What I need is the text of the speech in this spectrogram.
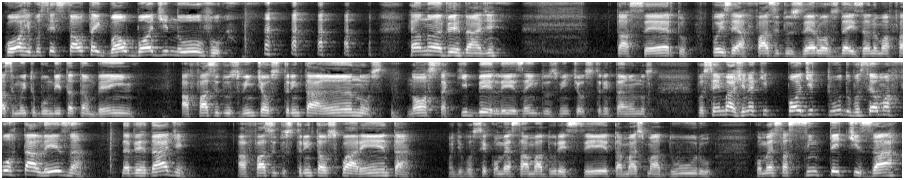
corre, você salta igual bode novo. é não é verdade? Tá certo. Pois é, a fase dos 0 aos 10 anos é uma fase muito bonita também. A fase dos 20 aos 30 anos. Nossa, que beleza, hein? Dos 20 aos 30 anos. Você imagina que pode tudo, você é uma fortaleza, não é verdade? A fase dos 30 aos 40 onde você começa a amadurecer, está mais maduro, começa a sintetizar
